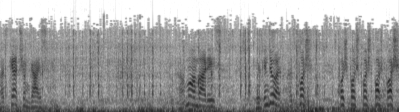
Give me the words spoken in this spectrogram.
Let's catch him, guys. Come on, buddies. You can do it. Let's push. Push, push, push, push, push.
